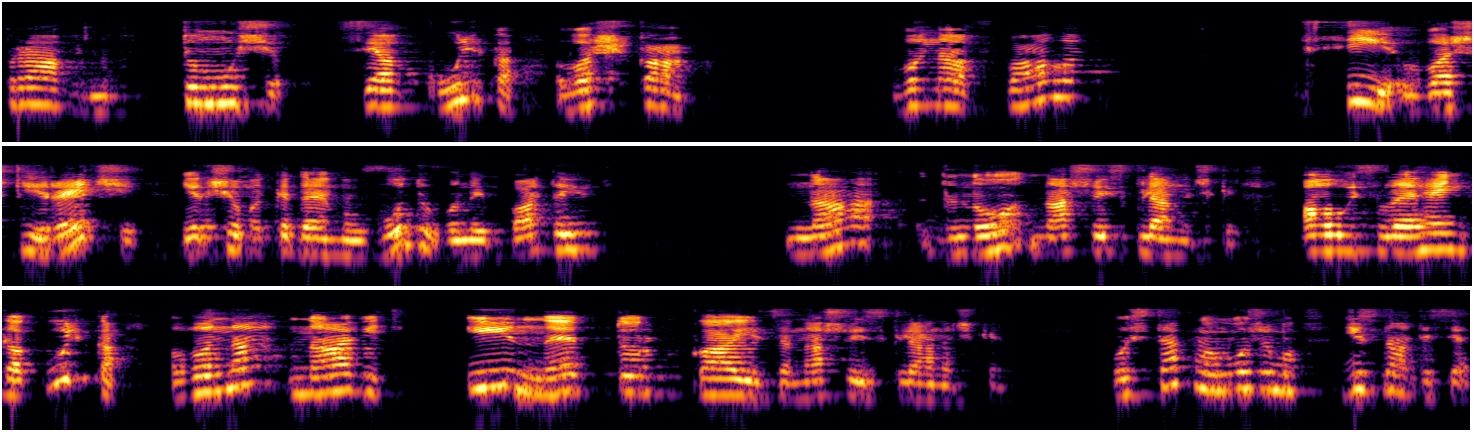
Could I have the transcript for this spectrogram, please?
Правильно, тому що ця кулька важка. Вона впала. Всі важкі речі, якщо ми кидаємо в воду, вони падають на дно нашої скляночки. А ось легенька кулька, вона навіть і не торкається нашої скляночки. Ось так ми можемо дізнатися,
